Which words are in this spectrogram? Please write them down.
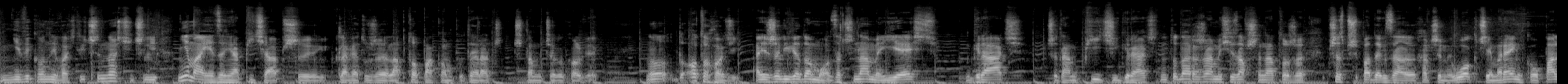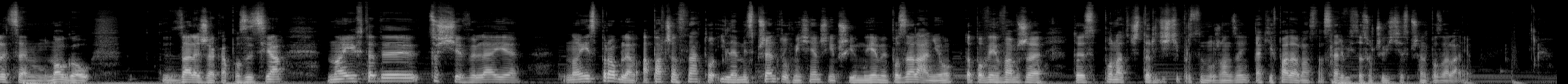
nie wykonywać tych czynności, czyli nie ma jedzenia, picia przy klawiaturze laptopa, komputera czy, czy tam czegokolwiek. No to o to chodzi. A jeżeli wiadomo, zaczynamy jeść, grać, czy tam pić i grać, no to narażamy się zawsze na to, że przez przypadek zahaczymy łokciem, ręką, palcem, nogą, zależy jaka pozycja, no i wtedy coś się wyleje. No jest problem, a patrząc na to, ile my sprzętów miesięcznie przyjmujemy po zalaniu, to powiem wam, że to jest ponad 40% urządzeń, jakie wpada nas na serwis, to jest oczywiście sprzęt po zalaniu.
